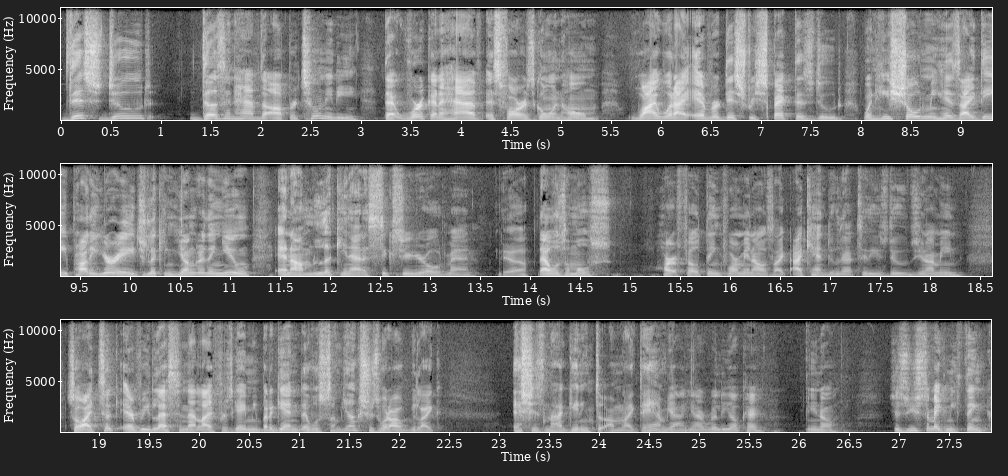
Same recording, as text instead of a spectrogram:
this dude doesn't have the opportunity that we're gonna have as far as going home. Why would I ever disrespect this dude when he showed me his ID, probably your age, looking younger than you, and I'm looking at a 60 year old man? Yeah. That was the most heartfelt thing for me. And I was like, I can't do that to these dudes. You know what I mean? So I took every lesson that lifers gave me. But again, there was some youngsters where I would be like, it's just not getting to. I'm like, damn, yeah, yeah, really? Okay. You know, just used to make me think,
